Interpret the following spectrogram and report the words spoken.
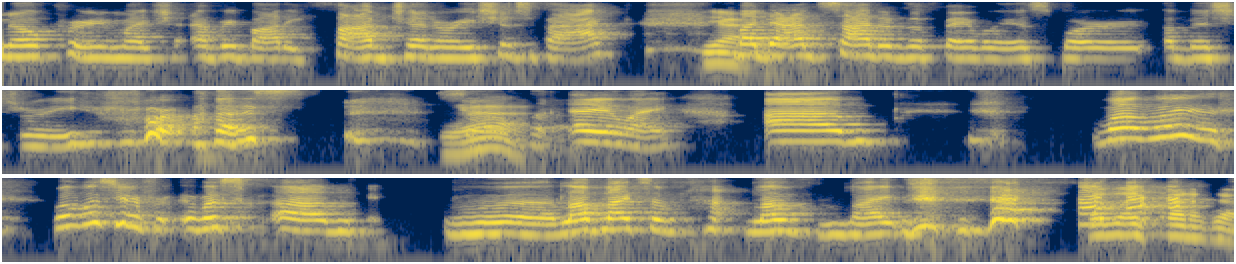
know pretty much everybody five generations back. Yeah. My dad's side of the family is more a mystery for us. Yeah. So, anyway, um, what was what was your it was um Love Lights of Love Light Love Lights Hanukkah.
